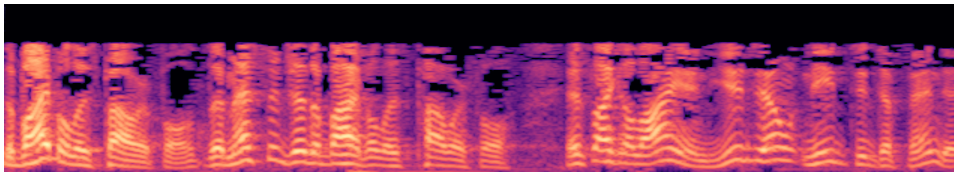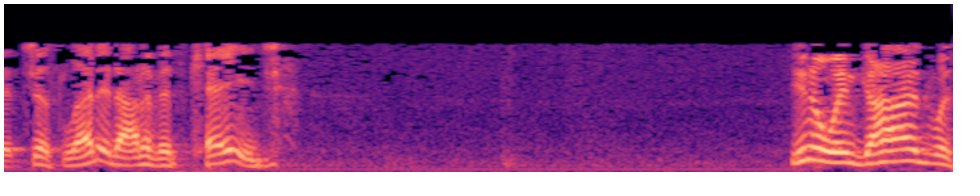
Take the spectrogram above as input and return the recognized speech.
the Bible is powerful. The message of the Bible is powerful. It's like a lion. You don't need to defend it. Just let it out of its cage. You know, when God was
